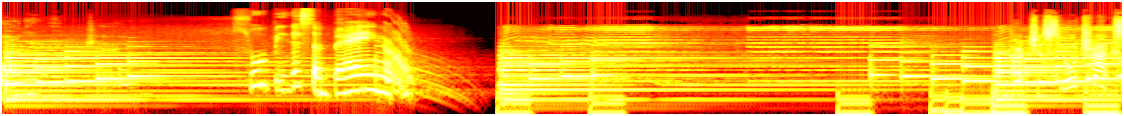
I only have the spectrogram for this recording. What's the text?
only one. Swoopy, this a banger. Purchase your tracks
